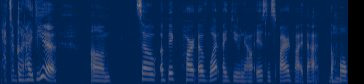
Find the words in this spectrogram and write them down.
that's a good idea. Um, so a big part of what I do now is inspired by that. The whole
